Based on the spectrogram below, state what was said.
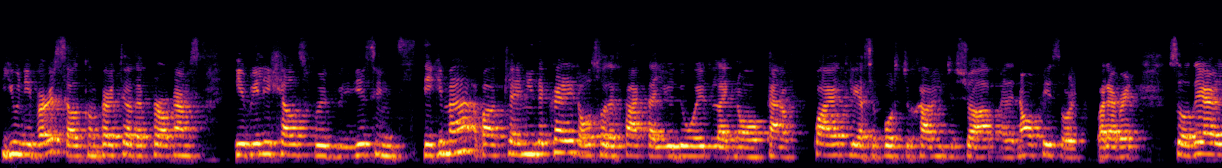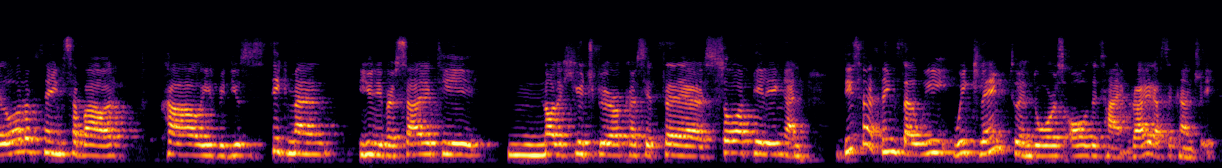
universal compared to other programs it really helps with reducing stigma about claiming the credit. Also the fact that you do it like no kind of quietly as opposed to having to show up at an office or whatever. So there are a lot of things about how it reduces stigma universality not a huge bureaucracy, etc., so appealing. And these are things that we we claim to endorse all the time, right, as a country.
